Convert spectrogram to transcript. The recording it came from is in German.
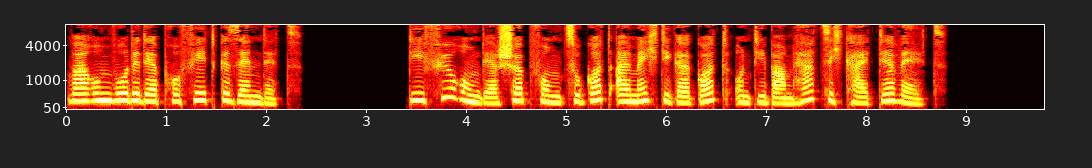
Warum wurde der Prophet gesendet? Die Führung der Schöpfung zu Gott allmächtiger Gott und die Barmherzigkeit der Welt.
